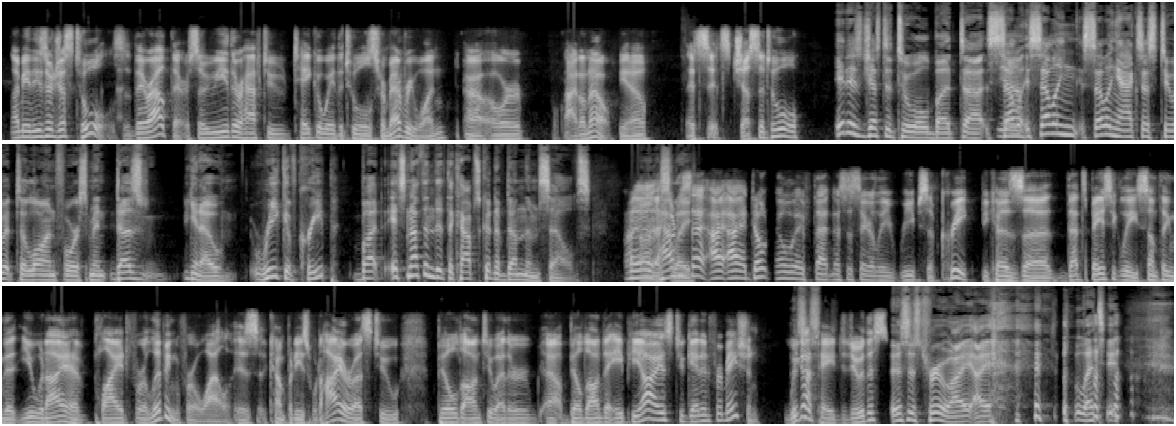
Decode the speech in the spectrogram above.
I mean, these are just tools. They're out there. So you either have to take away the tools from everyone, uh, or I don't know. You know, it's it's just a tool. It is just a tool, but uh, sell, Yeah. selling selling access to it to law enforcement does, you know, reek of creep. But it's nothing that the cops couldn't have done themselves. Uh, how does that? I, I don't know if that necessarily reaps of creek because uh, that's basically something that you and I have applied for a living for a while. Is companies would hire us to build onto other uh, build onto APIs to get information. We This got is- paid to do this. This is true. I, I let it.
